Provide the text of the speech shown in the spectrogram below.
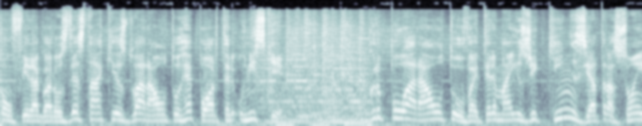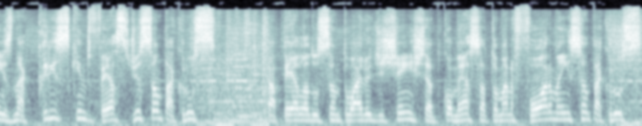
Confira agora os destaques do Arauto Repórter Unisque. Grupo Arauto vai ter mais de 15 atrações na Christkind Fest de Santa Cruz. Capela do Santuário de Schenstadt começa a tomar forma em Santa Cruz.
